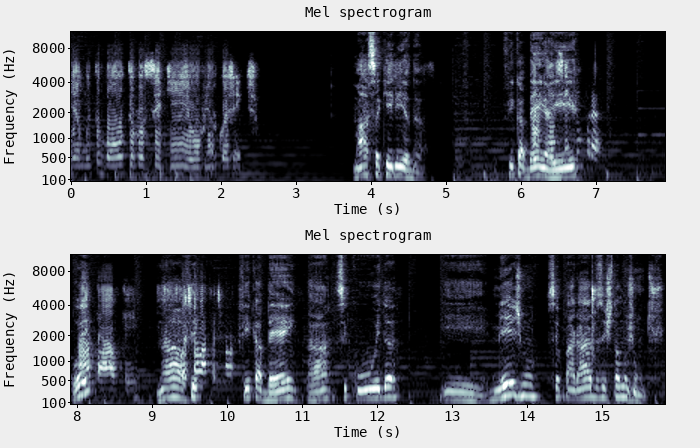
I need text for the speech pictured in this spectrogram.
e é muito bom ter você aqui ouvindo com a gente. Massa, querida. Fica bem ah, aí. Um Oi? Ah, tá, ok. Não, pode fica, falar, pode falar. fica bem, tá? Se cuida. E mesmo separados, estamos juntos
